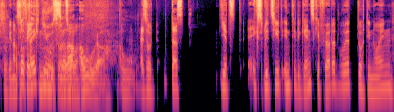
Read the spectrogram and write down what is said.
sogenannte Also Fake, News und oder? so. Oh ja. Oh. Also, dass jetzt explizit Intelligenz gefördert wird durch die neuen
